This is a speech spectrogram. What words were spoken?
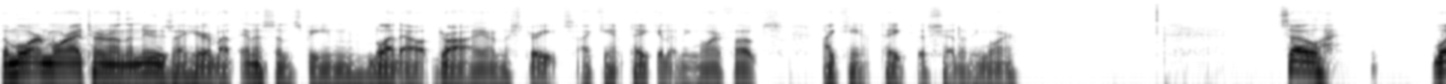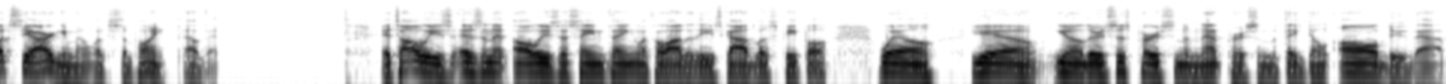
The more and more I turn on the news, I hear about innocents being bled out dry on the streets. I can't take it anymore, folks. I can't take this shit anymore. So, what's the argument? What's the point of it? It's always, isn't it always the same thing with a lot of these godless people? Well, yeah, you know, there's this person and that person, but they don't all do that.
